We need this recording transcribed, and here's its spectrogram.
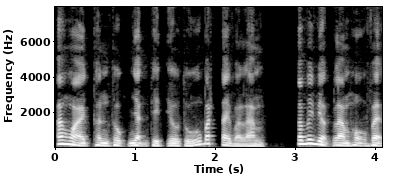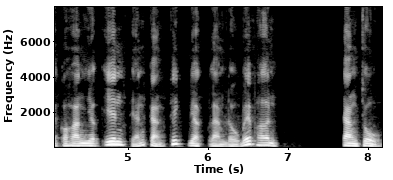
A Hoài thần thục nhận thịt yêu thú bắt tay vào làm. So với việc làm hộ vệ của Hoàng Nhược Yên thì hắn càng thích việc làm đầu bếp hơn. Chàng chủ,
